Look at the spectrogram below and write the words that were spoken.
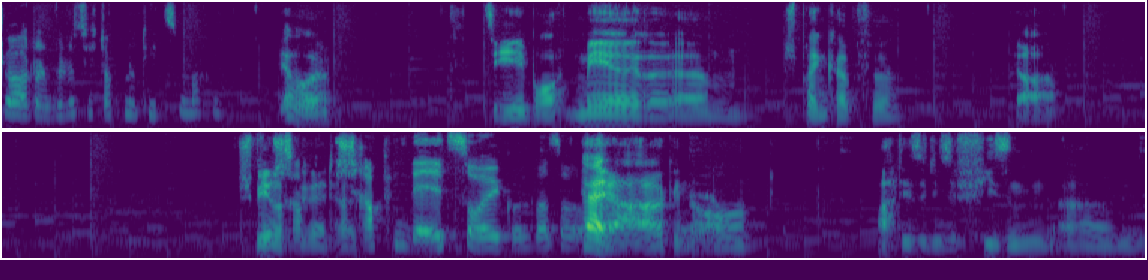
Ja, dann würde sich Doc Notizen machen. Jawohl. Sie braucht mehrere ähm, Sprengköpfe. Ja. Schweres Schrapp- Gerät halt. Schrapnellzeug und was auch Ja, ja, genau. Ach, diese, diese fiesen ähm,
